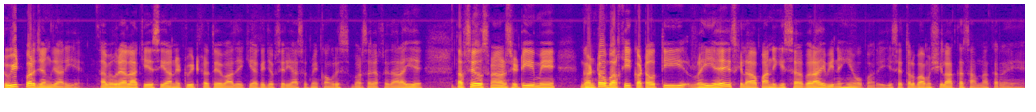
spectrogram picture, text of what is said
ٹویٹ پر جنگ جاری ہے۔ سابق ریالہ کے سی آر نے ٹویٹ کرتے ہوئے واضح کیا کہ جب سے ریاست میں کانگریس برسر اقتدار آئی ہے، تب سے عثمان سٹی میں گھنٹوں برقی کٹوتی رہی ہے۔ اس کے علاوہ پانی کی سربراہی بھی نہیں ہو پا رہی جس سے مشکلات کا سامنا کر رہے ہیں۔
